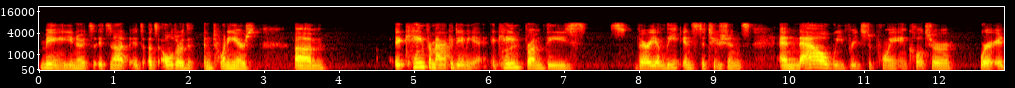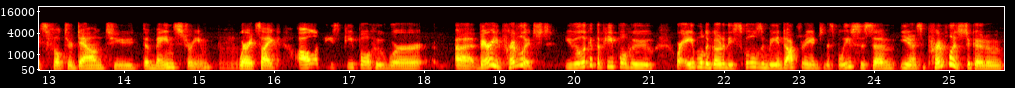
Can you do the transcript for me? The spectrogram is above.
me. You know, it's it's not it's it's older than twenty years. Um, it came from academia. It came Right. from these very elite institutions, and now we've reached a point in culture where it's filtered down to the mainstream Mhm. where it's like all of these people who were uh, very privileged. You look at the people who were able to go to these schools and be indoctrinated into this belief system. You know, it's a privilege to go to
